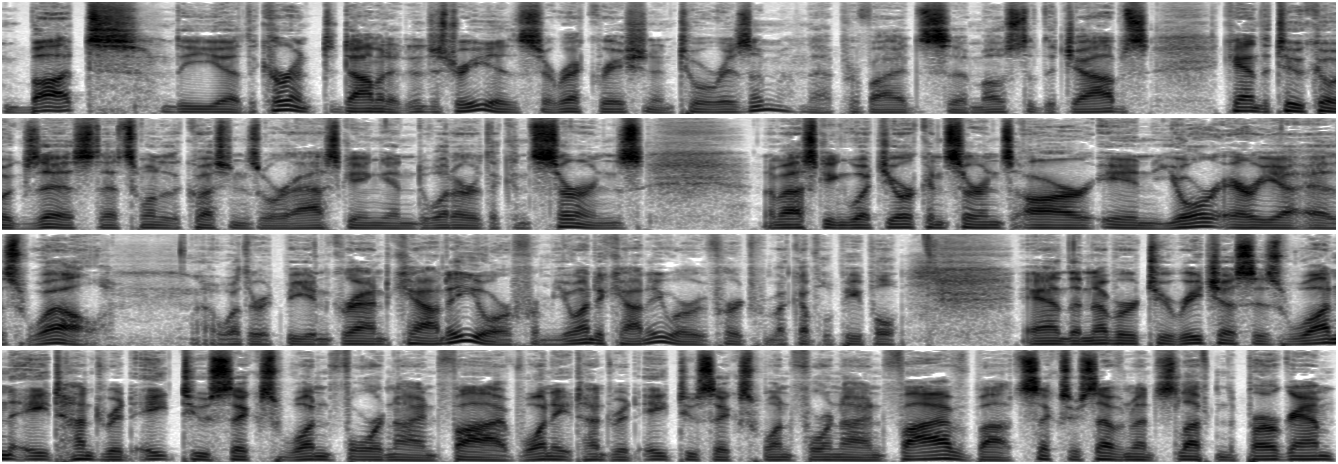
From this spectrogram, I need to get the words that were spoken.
but the uh, the current dominant industry is recreation and tourism that provides uh, most of the jobs. Can the two coexist? That's one of the questions we're asking, and what are the concerns? I'm asking what your concerns are in your area as well uh, Uh, whether it be in Grand County or from Uintah County, where we've heard from a couple of people. And the number to reach us is 1 800 826 1495. 1 800 826 1495. About six or seven minutes left in the program.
